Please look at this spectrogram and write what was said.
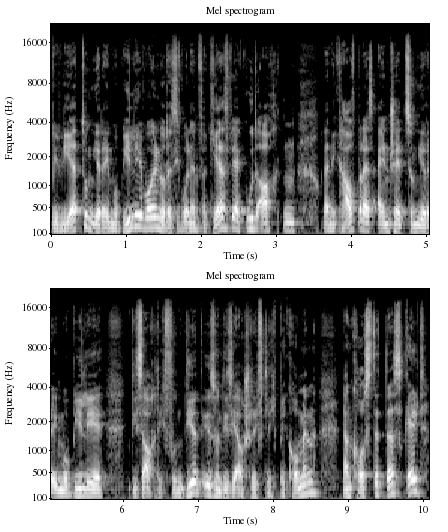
Bewertung Ihrer Immobilie wollen oder Sie wollen ein Verkehrswerkgutachten oder eine Kaufpreiseinschätzung Ihrer Immobilie, die sachlich fundiert ist und die Sie auch schriftlich bekommen, dann kostet das Geld.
